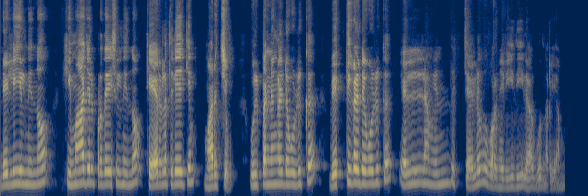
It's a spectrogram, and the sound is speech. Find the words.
ഡൽഹിയിൽ നിന്നോ ഹിമാചൽ പ്രദേശിൽ നിന്നോ കേരളത്തിലേക്കും മറിച്ചും. ഉൽപ്പന്നങ്ങളുടെ ഒഴുക്ക് വ്യക്തികളുടെ ഒഴുക്ക് എല്ലാം എന്ത് ചെലവ് കുറഞ്ഞ രീതിയിലാകുമെന്നറിയാമോ?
